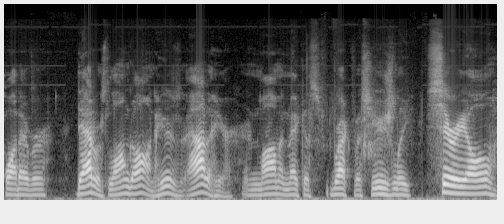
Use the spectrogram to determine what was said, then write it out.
whatever. Dad was long gone. He was out of here. And mom would make us breakfast, usually cereal,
